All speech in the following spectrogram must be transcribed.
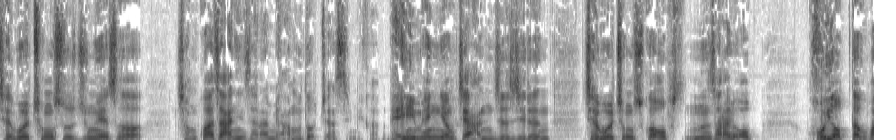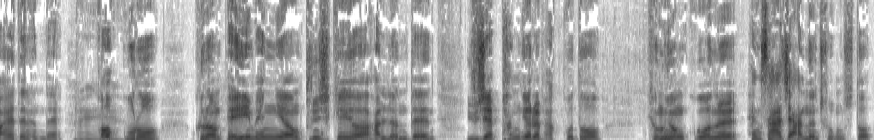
재벌 총수 중에서 전과자 아닌 사람이 아무도 없지 않습니까? 배임 횡령죄 안 저지른 재벌 총수가 없는 사람이 없, 거의 없다고 봐야 되는데 네. 거꾸로 그런 배임 횡령 분식회의와 관련된 유죄 판결을 받고도 경영권을 행사하지 않는 총수도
